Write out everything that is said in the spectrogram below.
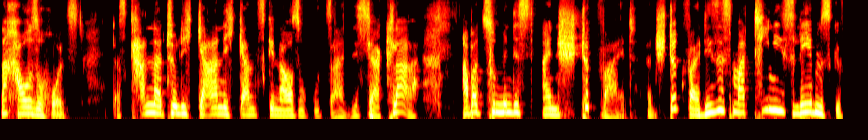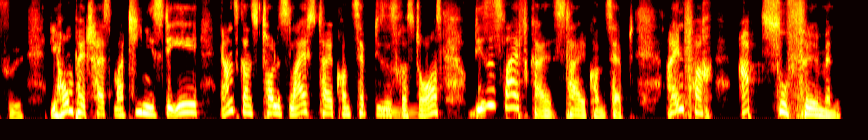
nach Hause holst. Das kann natürlich gar nicht ganz genauso gut sein, ist ja klar. Aber zumindest ein Stück weit, ein Stück weit dieses Martinis Lebensgefühl. Die Homepage heißt martinis.de, ganz, ganz tolles Lifestyle-Konzept dieses mhm. Restaurants. Und dieses Lifestyle-Konzept einfach abzufilmen,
